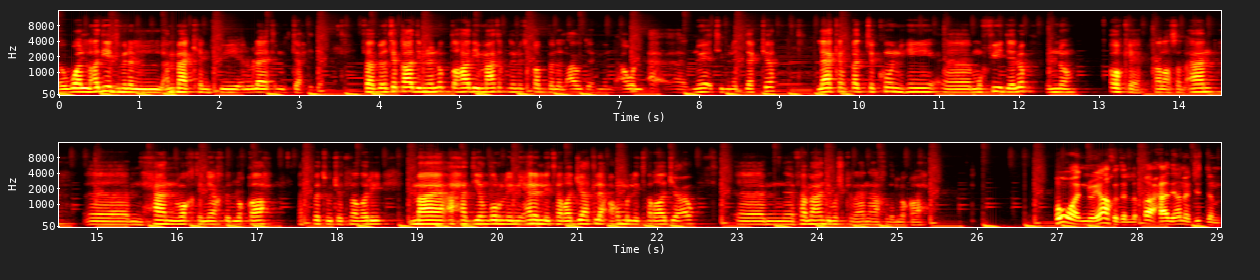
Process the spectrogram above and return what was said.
والعديد من الأماكن في الولايات المتحدة. فباعتقادي من النقطة هذه ما أعتقد إنه يتقبل العودة من أو إنه يأتي من الدكة لكن قد تكون هي آه، مفيدة له إنه أوكي خلاص. الآن حان وقت إني أخذ اللقاح. أثبت وجهة نظري. ما أحد ينظر لي إني أنا اللي تراجعت. لا هم اللي تراجعوا. فما عندي مشكلة أنا أخذ اللقاح. هو إنه يأخذ اللقاح هذه أنا جدا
